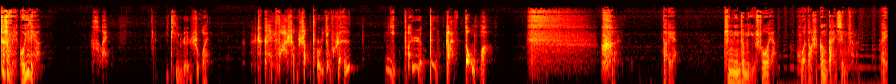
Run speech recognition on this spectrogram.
这是违规的呀！”嗨，听人说呀，这开发商上头有人，一般人不敢动啊。呵，大爷，听您这么一说呀，我倒是更感兴趣了。哎，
